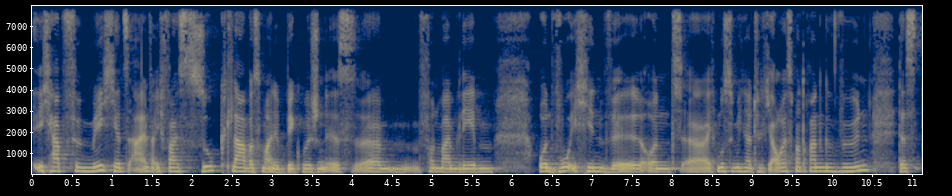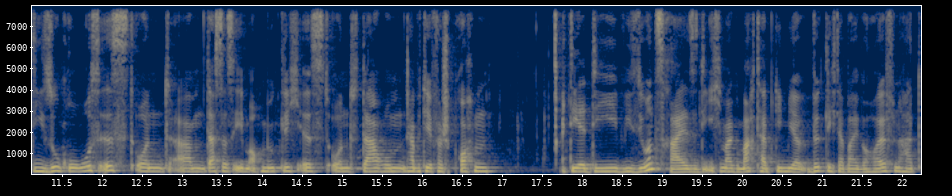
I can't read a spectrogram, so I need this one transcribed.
ich habe für mich jetzt einfach, ich weiß so klar, was meine Big Vision ist ähm, von meinem Leben und wo ich hin will. Und äh, ich musste mich natürlich auch erstmal dran gewöhnen, dass die so groß ist und ähm, dass das eben auch möglich ist. Und darum habe ich dir versprochen, dir die Visionsreise, die ich immer gemacht habe, die mir wirklich dabei geholfen hat,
